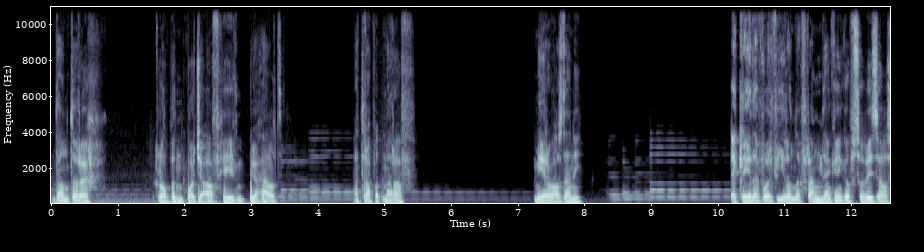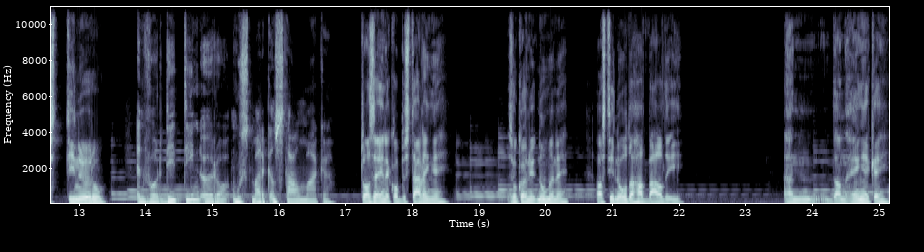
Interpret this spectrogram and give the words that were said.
Dan terug kloppen, potje afgeven, je geld. En trap het maar af. Meer was dat niet. Ik kreeg dat voor 400 frank, denk ik, of zoiets, als 10 euro. En voor die 10 euro moest Mark een staal maken. Het was eigenlijk op bestelling, hè. Zo kan je het noemen, hè. Als hij nodig had, belde hij. En dan ging ik, hè.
